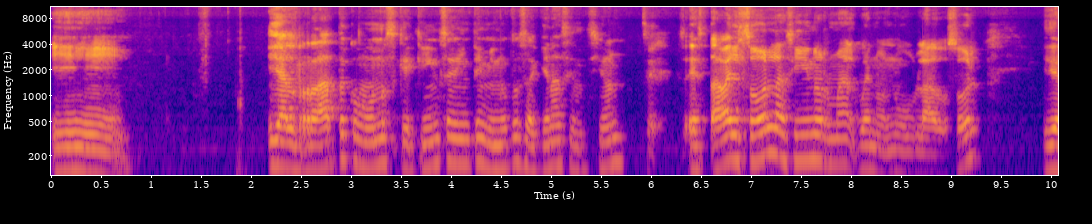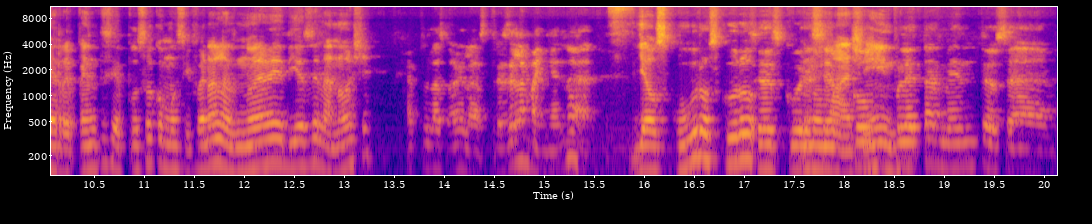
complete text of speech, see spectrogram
Y, y al rato, como unos que 15, 20 minutos aquí en Ascensión, Sí. estaba el sol así normal, bueno, nublado sol, y de repente se puso como si fueran las 9, 10 de la noche, Ah, pues las, a las 3 de la mañana ya oscuro, oscuro. se oscureció No completamente, o sea,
